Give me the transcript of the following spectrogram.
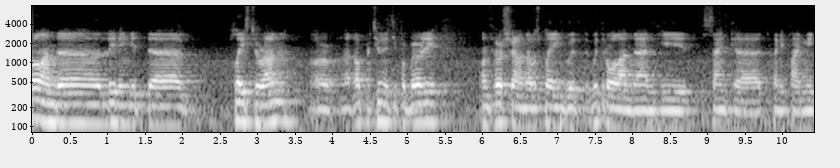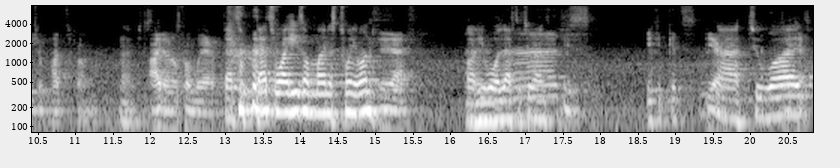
Roland uh, leaving it uh, place to run or uh, opportunity for birdie. On the first round, I was playing with, with Roland and he sank a 25 meter putt from No, just- I don't know from where. that's that's why he's on minus 21. Yeah. Oh, he was after two rounds. Uh, this, if it gets yeah, Ah, too wide. Okay.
